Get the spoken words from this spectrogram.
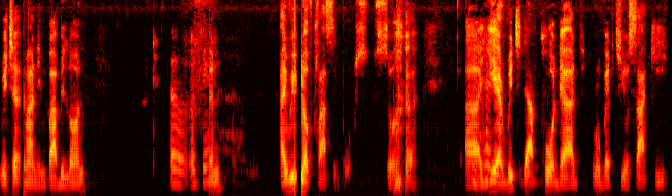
Richest Man in Babylon. Oh, okay. And I really love classic books. So, uh, yeah, Rich Dad Poor Dad, Robert Kiyosaki.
